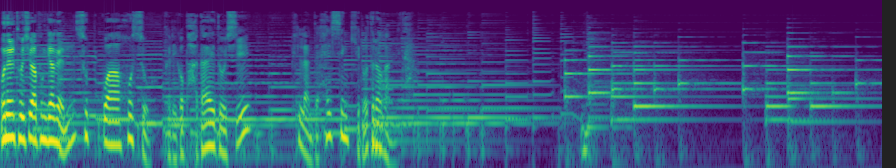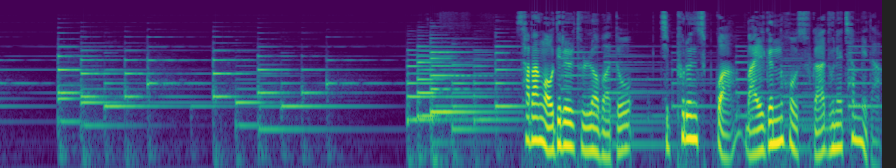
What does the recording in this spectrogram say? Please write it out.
오늘 도시와 풍경은 숲과 호수 그리고 바다의 도시 핀란드 헬싱키로 들어갑니다. 사방 어디를 둘러봐도 짙푸른 숲과 맑은 호수가 눈에 찹니다.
